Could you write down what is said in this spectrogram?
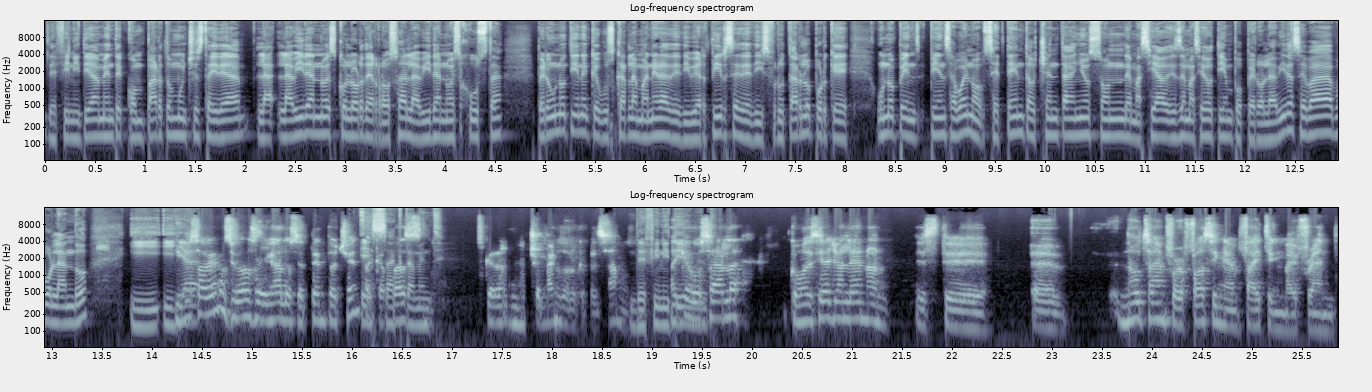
Definitivamente comparto mucho esta idea. La, la, vida no es color de rosa, la vida no es justa, pero uno tiene que buscar la manera de divertirse, de disfrutarlo, porque uno piensa, bueno, 70, 80 años son demasiado, es demasiado tiempo, pero la vida se va volando y, y, ya... no sabemos si vamos a llegar a los 70, 80. Exactamente queda mucho menos de lo que pensamos. Definitivamente. Hay que gozarla. Como decía John Lennon, este, eh, no time for fussing and fighting, my friend.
